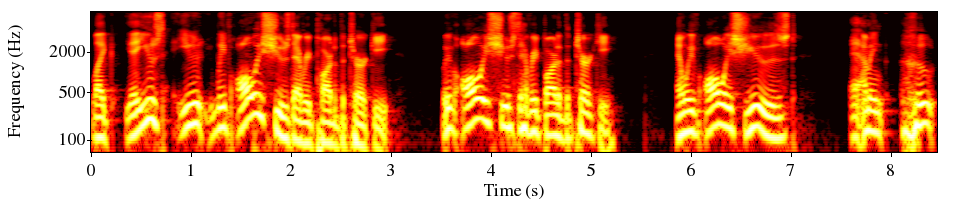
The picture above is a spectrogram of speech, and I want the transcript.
Like they used you. We've always used every part of the turkey. We've always used every part of the turkey, and we've always used I mean, who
